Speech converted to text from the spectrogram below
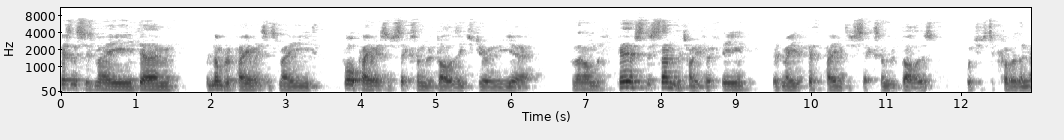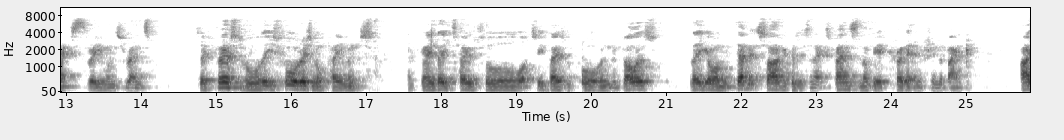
business has made um, a number of payments. It's made four payments of $600 each during the year. And then on the 1st December 2015, they've made a fifth payment of $600, which is to cover the next three months' rent. So first of all, these four original payments Okay, they total what $2,400. They go on the debit side because it's an expense and there'll be a credit entry in the bank. I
